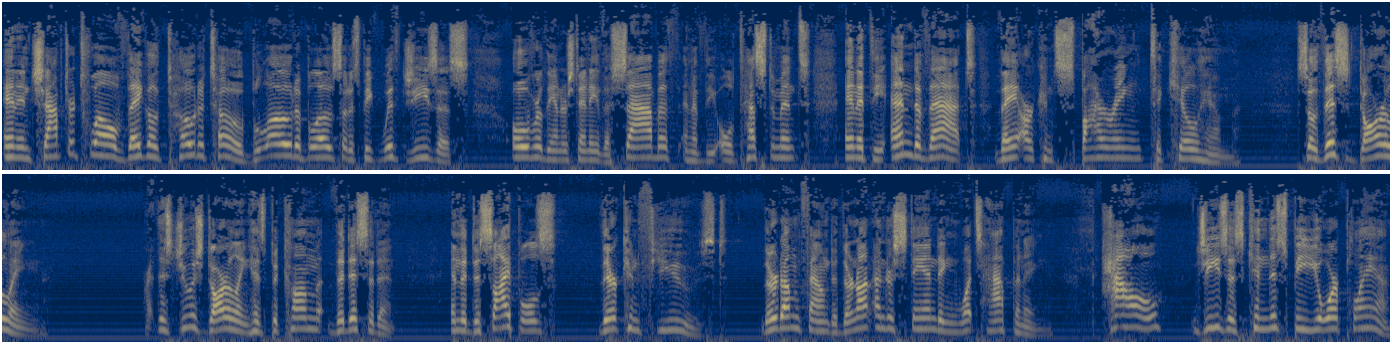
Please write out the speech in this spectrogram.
And in chapter 12, they go toe to toe, blow to blow, so to speak, with Jesus over the understanding of the Sabbath and of the Old Testament. And at the end of that, they are conspiring to kill him. So this darling, right, this Jewish darling, has become the dissident. And the disciples, they're confused. They're dumbfounded. They're not understanding what's happening. How, Jesus, can this be your plan?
